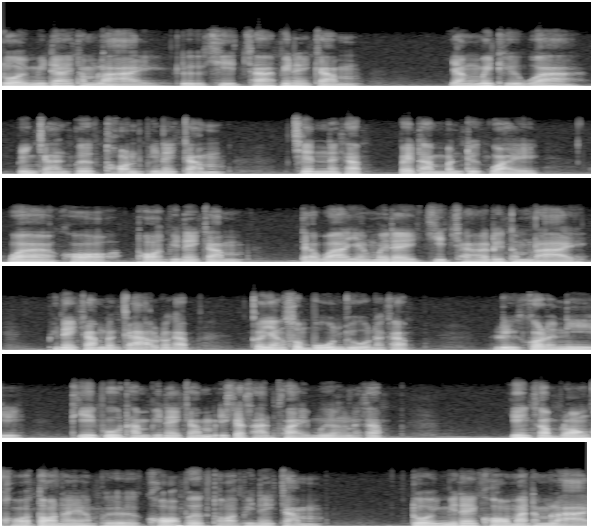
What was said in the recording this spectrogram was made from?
โดยไม่ได้ทำลายหรือขีดค่าพินัยกรรม ยังไม่ถือว่าเป็นการเพิกถอนพินัยกรรม เช่นนะครับ ไปทำบันทึกไว้ว่าขอถอนพินัยกรรม แต่ว่ายังไม่ได้ขีดค่าหรือทำลาย พินัยกรรมดังกล่าวนะครับ ก็ยังสมบูรณ์อยู่นะครับ หรือกรณีที่ผู้ทำพินัยกรรมเอกสารฝ่ายเมืองนะครับ ยื่นคำร้องขอต่อนายอำเภอขอเพิกถอนพินัยกรรม โดยไม่ได้ขอมาทำลาย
